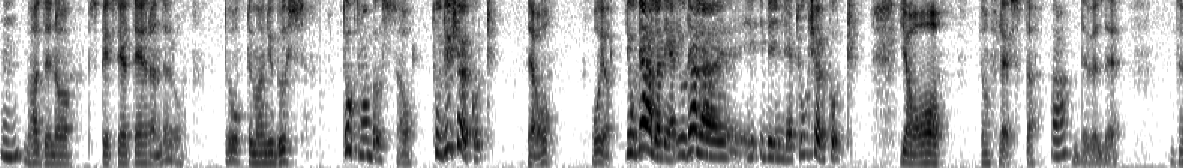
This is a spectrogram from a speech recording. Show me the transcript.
Mm. hade något speciellt ärende då. Då åkte man ju buss. Då åkte man buss. Ja, Tog du körkort? ja, oh ja. Gjorde alla det? Gjorde alla i byn det? Tog körkort? Ja, de flesta. Ja. Det är väl det. De,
